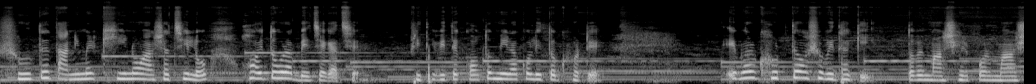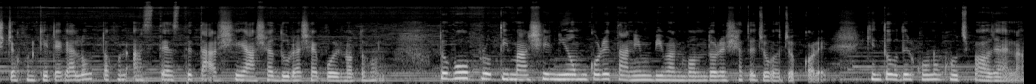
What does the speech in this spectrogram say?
শুরুতে তানিমের ক্ষীণ আশা ছিল, হয়তো ওরা বেঁচে গেছে। পৃথিবীতে কত মিরাকলিত ঘটে। এবার ঘটতে অসুবিধা কী? তবে মাসের পর মাস যখন কেটে গেল, তখন আস্তে আস্তে তার সেই আশা দুরাশায় পরিণত হলো। তবুও প্রতি মাসে নিয়ম করে তানিম বিমানবন্দরের সাথে যোগাযোগ করে, কিন্তু ওদের কোনো খোঁজ পাওয়া যায় না।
